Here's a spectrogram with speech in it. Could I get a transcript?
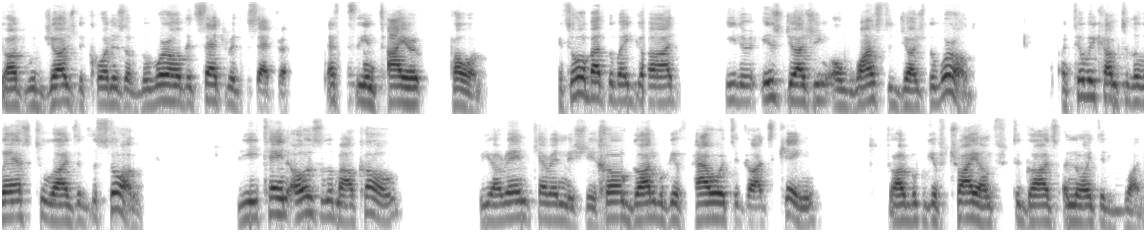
God will judge the corners of the world, etc., etc. That's the entire poem. It's all about the way God either is judging or wants to judge the world. Until we come to the last two lines of the song. Yitain oz malko, v'yarem keren mishicho. God will give power to God's king. God will give triumph to God's anointed one.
